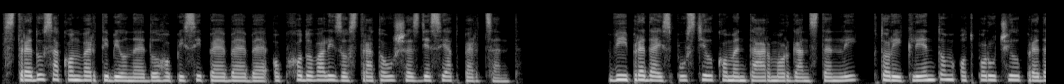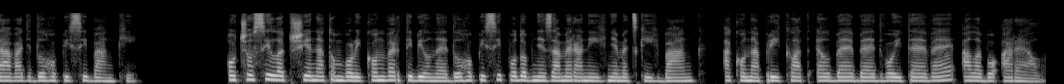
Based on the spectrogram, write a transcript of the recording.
V stredu sa konvertibilné dlhopisy PBB obchodovali so stratou 60% Výpredaj spustil komentár Morgan Stanley, ktorý klientom odporúčil predávať dlhopisy banky. O čo si lepšie na tom boli konvertibilné dlhopisy podobne zameraných nemeckých bank, ako napríklad LBB 2TV alebo Areal.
